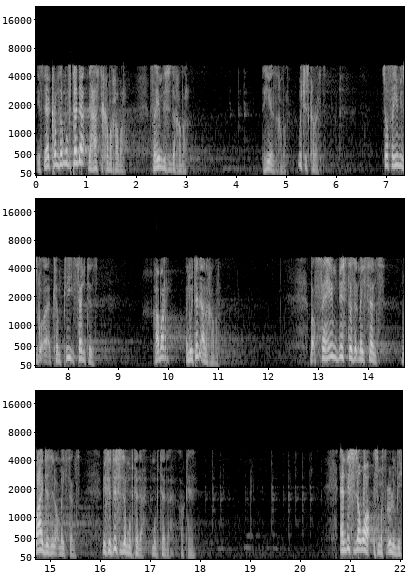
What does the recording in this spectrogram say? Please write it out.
if there comes a mubtada, there has to come a khabar. For him this is the khabar. He has the khabar, which is correct. So for him he's got a complete sentence. Khabar, mubtada and a khabar. But for him this doesn't make sense. Why does it not make sense? Because this is a mubtada. Mubtada, okay. and this is a what it's مفعول به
